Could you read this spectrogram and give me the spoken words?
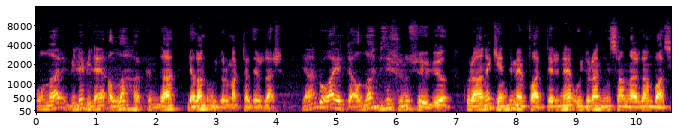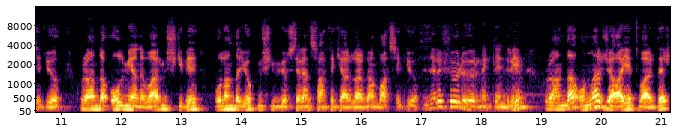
Onlar bile bile Allah hakkında yalan uydurmaktadırlar. Yani bu ayette Allah bize şunu söylüyor. Kur'an'ı kendi menfaatlerine uyduran insanlardan bahsediyor. Kur'an'da olmayanı varmış gibi, olan da yokmuş gibi gösteren sahtekarlardan bahsediyor. Sizlere şöyle örneklendireyim. Kur'an'da onlarca ayet vardır.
